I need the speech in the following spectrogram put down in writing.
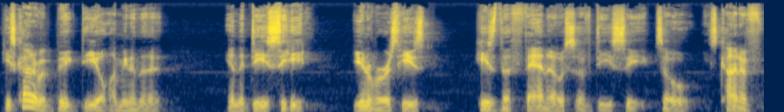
he's kind of a big deal. I mean, in the, in the DC universe, he's, he's the Thanos of DC. So he's kind of,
